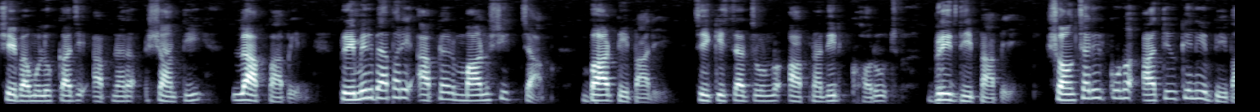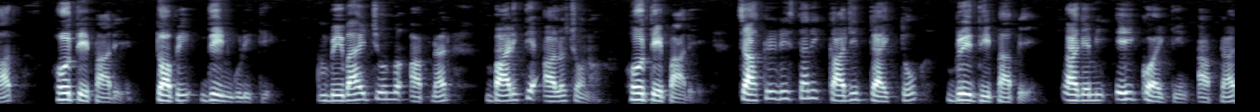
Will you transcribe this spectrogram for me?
সেবামূলক কাজে আপনারা শান্তি লাভ পাবেন। প্রেমের ব্যাপারে আপনার মানসিক চাপ বাড়তে পারে। চিকিৎসার জন্য আপনাদের খরচ বৃদ্ধি পাবে। সংসারের কোনো আত্মীয়কে নিয়ে বিবাদ হতে পারে। তবে দিনগুলিতে বিবাহের জন্য আপনার বাড়িতে আলোচনা হতে পারে। চাকরির স্থানে কাজের দায়িত্ব বৃদ্ধি পাবে। আগামী এই কয়েকদিন আপনার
